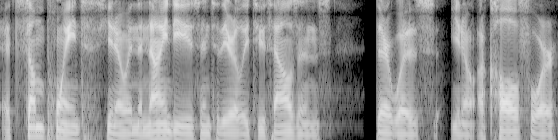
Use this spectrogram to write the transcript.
at some point, you know, in the 90s into the early 2000s, there was, you know, a call for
